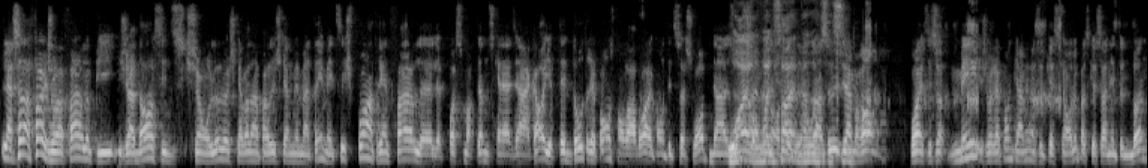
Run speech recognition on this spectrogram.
La seule affaire que je vais faire, là, puis j'adore ces discussions-là, je suis capable d'en parler jusqu'à demain matin, mais je ne suis pas en train de faire le, post-mortem du Canadien encore. Il y a peut-être d'autres réponses qu'on va avoir à compter de ce soir. Puis dans ouais, on va le faire. Dans la deuxième ronde. Oui, c'est ça. Mais je vais répondre quand même à cette question-là parce que ça en est une bonne.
